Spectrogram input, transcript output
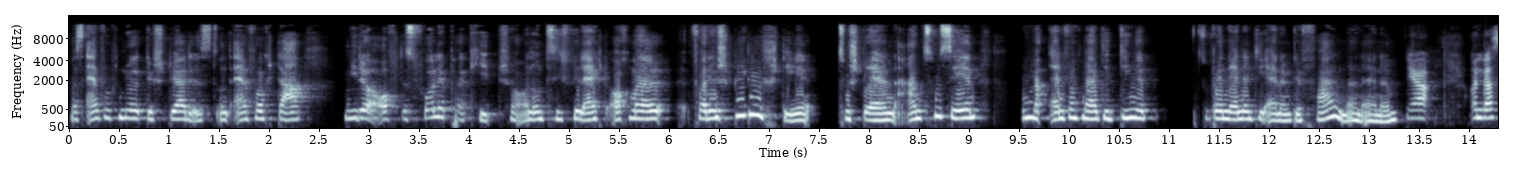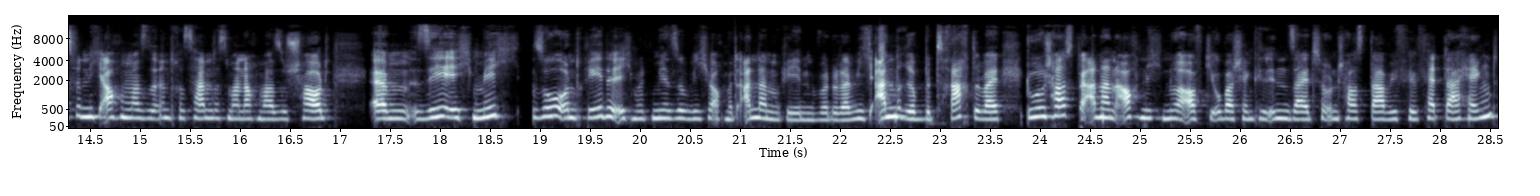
was einfach nur gestört ist und einfach da wieder auf das volle Paket schauen und sich vielleicht auch mal vor den Spiegel stehen, zu stellen, anzusehen und einfach mal die Dinge zu benennen, die einem gefallen an einem. Ja, und das finde ich auch immer so interessant, dass man auch mal so schaut, ähm, sehe ich mich so und rede ich mit mir so, wie ich auch mit anderen reden würde oder wie ich andere betrachte, weil du schaust bei anderen auch nicht nur auf die Oberschenkelinnenseite und schaust da, wie viel Fett da hängt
